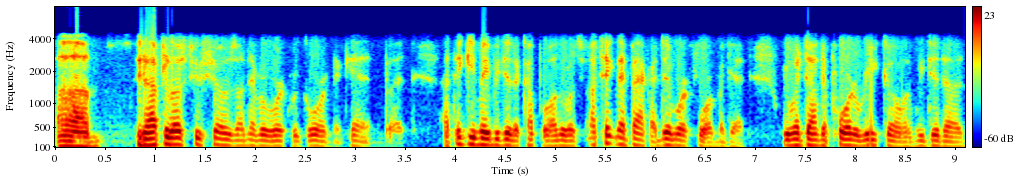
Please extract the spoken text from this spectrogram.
um, you know, after those two shows, I never worked with Gordon again. But I think he maybe did a couple other ones. I'll take that back. I did work for him again. We went down to Puerto Rico and we did a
